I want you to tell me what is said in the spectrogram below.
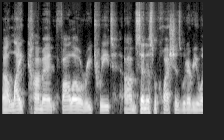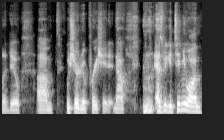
Uh, like, comment, follow, retweet, um, send us some questions, whatever you want to do. Um, we sure do appreciate it. Now, as we continue on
